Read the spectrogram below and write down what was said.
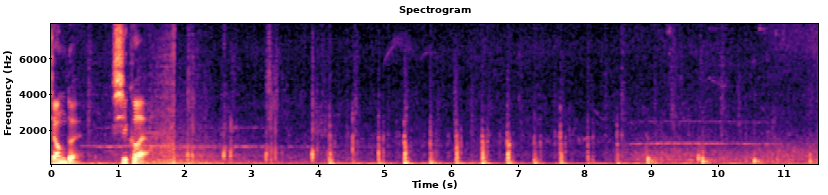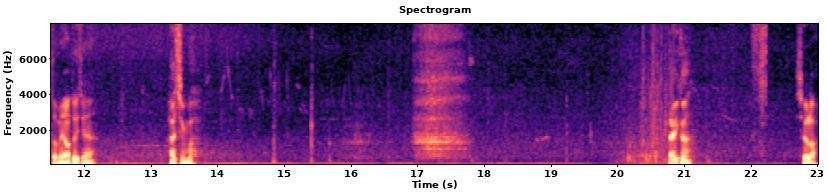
江队，稀客呀！怎么样，最近？还行吧。来一根。谢了。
